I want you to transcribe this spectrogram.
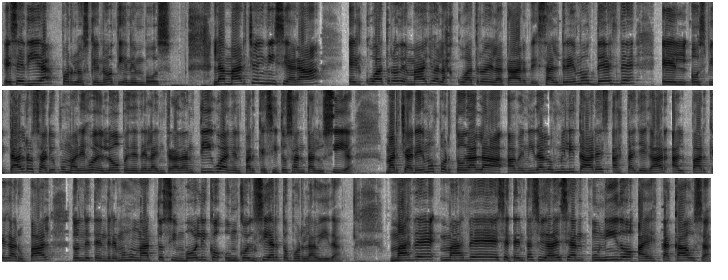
ese día por los que no tienen voz. La marcha iniciará el 4 de mayo a las 4 de la tarde. Saldremos desde el Hospital Rosario Pumarejo de López, desde la entrada antigua en el Parquecito Santa Lucía. Marcharemos por toda la Avenida Los Militares hasta llegar al Parque Garupal, donde tendremos un acto simbólico, un concierto por la vida. Más de, más de 70 ciudades se han unido a esta causa,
